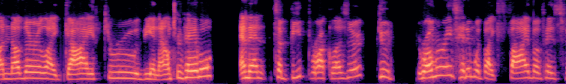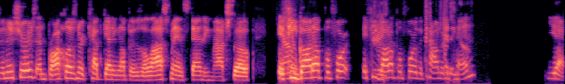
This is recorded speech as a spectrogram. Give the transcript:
another like guy through the announcer table, and then to beat Brock Lesnar, dude, Roman Reigns hit him with like five of his finishers, and Brock Lesnar kept getting up. It was a last man standing match. So if That he got up before, if he got up before the count of ten, yeah.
